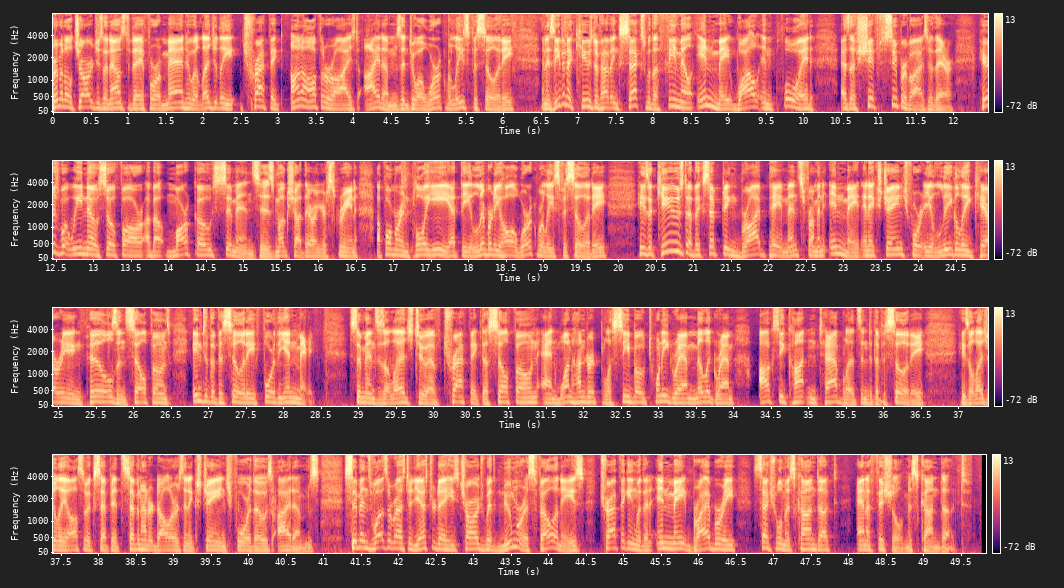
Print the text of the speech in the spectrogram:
Criminal charges announced today for a man who allegedly trafficked unauthorized items into a work release facility and is even accused of having sex with a female inmate while employed as a shift supervisor there. Here's what we know so far about Marco Simmons, his mugshot there on your screen, a former employee at the Liberty Hall work release facility. He's accused of accepting bribe payments from an inmate in exchange for illegally carrying pills and cell phones into the facility for the inmate. Simmons is alleged to have trafficked a cell phone and 100 placebo 20 gram milligram OxyContin tablets into the facility. He's allegedly also accepted $700 in exchange for those items. Simmons was arrested yesterday. He's charged with numerous felonies, trafficking with an inmate, bribery, sexual misconduct, and official misconduct.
